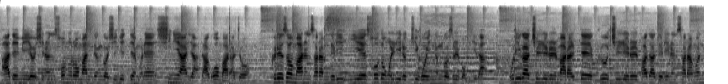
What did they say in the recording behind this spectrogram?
아데미 여신은 손으로 만든 것이기 때문에 신이 아니라고 말하죠. 그래서 많은 사람들이 이에 소동을 일으키고 있는 것을 봅니다. 우리가 진리를 말할 때 그 진리를 받아들이는 사람은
